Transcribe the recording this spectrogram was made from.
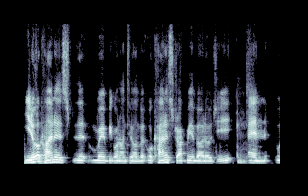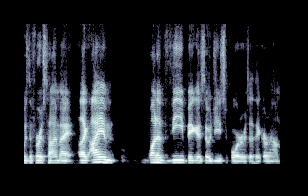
You know what kind of might be going on too long, but what kind of struck me about OG and was the first time I like I am one of the biggest OG supporters I think around,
